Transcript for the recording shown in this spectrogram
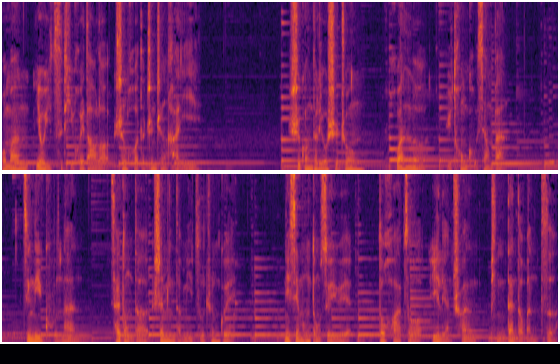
我们又一次体会到了生活的真正含义。时光的流逝中，欢乐与痛苦相伴，经历苦难，才懂得生命的弥足珍贵。那些懵懂岁月，都化作一连串平淡的文字。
